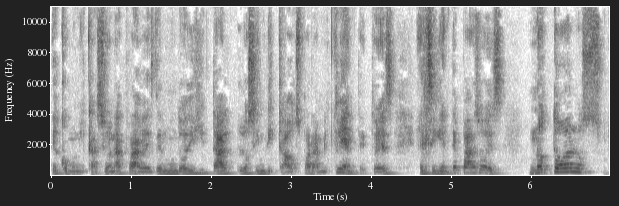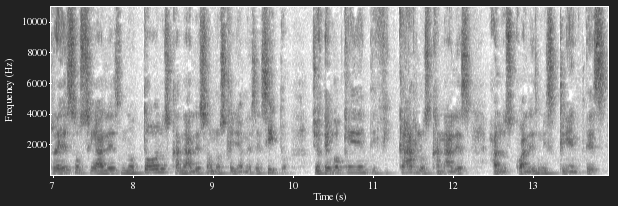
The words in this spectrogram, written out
de comunicación a través del mundo digital, los indicados para mi cliente. Entonces, el siguiente paso es, no todas las redes sociales, no todos los canales son los que yo necesito. Yo tengo que identificar los canales a los cuales mis clientes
